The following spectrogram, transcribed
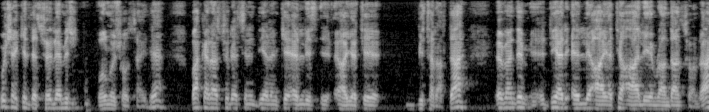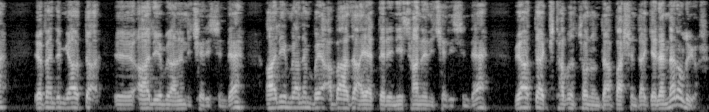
bu şekilde söylemiş olmuş olsaydı Bakara suresinin diyelim ki 50 ayeti bir tarafta efendim diğer 50 ayeti Ali İmran'dan sonra efendim yahut da e, Ali İmran'ın içerisinde Ali İmran'ın bazı ayetleri Nisan'ın içerisinde veyahut da kitabın sonunda, başında gelenler oluyor.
